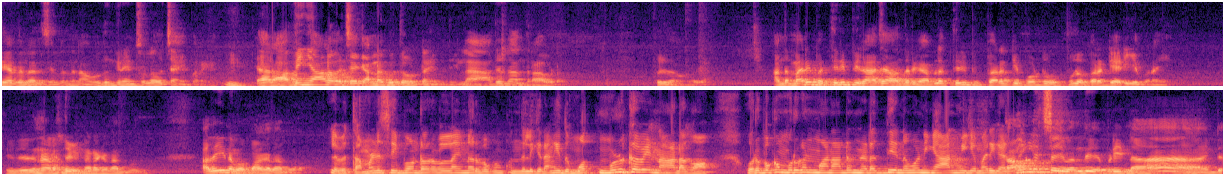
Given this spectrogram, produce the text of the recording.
தேர்தல் அரசியல்லேருந்து நான் ஒதுங்குறேன்னு சொல்ல வச்சாங்க பாருங்க. யார் அவங்க ஆளை வச்சே கண்ணை குத்த விட்டாங்க பார்த்தீங்களா அதுதான் திராவிடம். புரியுதா உங்களுக்கு? அந்த மாதிரி இப்போ திருப்பி ராஜா வந்திருக்காப்புல திருப்பி பிரட்டி போட்டு உப்புல பிரட்டி அடிக்க போகிறாங்க இது நடந்து நடக்க தான் போகுது. அதையும் நம்ம பார்க்க தான் போகிறோம் இல்லை இப்போ தமிழிசை போன்றவர்கள்லாம் இன்னொரு பக்கம் கொந்தளிக்கிறாங்க. இது மொத் முழுக்கவே நாடகம். ஒரு பக்கம் முருகன் மாநாடு நடத்தி என்னவோ நீங்கள் ஆன்மீக மாதிரி தமிழிசை வந்து எப்படின்னா இந்த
